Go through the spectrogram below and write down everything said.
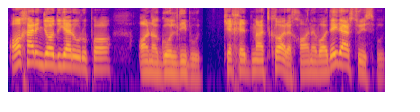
آخرین جادوگر اروپا آنا گلدی بود که خدمتکار خانواده در سوئیس بود.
